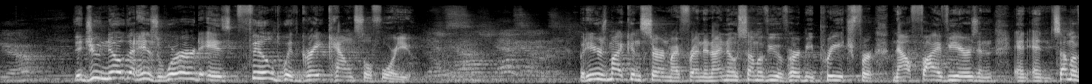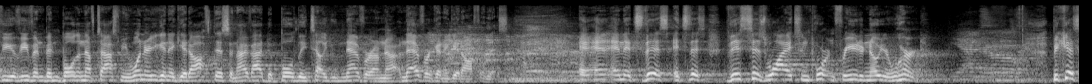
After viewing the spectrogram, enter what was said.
Yeah. Did you know that his word is filled with great counsel for you? But here's my concern, my friend, and I know some of you have heard me preach for now five years, and, and, and some of you have even been bold enough to ask me, when are you going to get off this? And I've had to boldly tell you, never, I'm not never going to get off of this. And, and, and it's this, it's this. This is why it's important for you to know your word. Because,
